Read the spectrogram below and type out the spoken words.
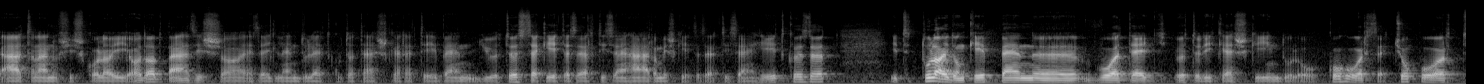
általános iskolai adatbázisa, ez egy lendületkutatás keretében gyűlt össze 2013 és 2017 között. Itt tulajdonképpen volt egy ötödikes kiinduló kohorsz, egy csoport,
